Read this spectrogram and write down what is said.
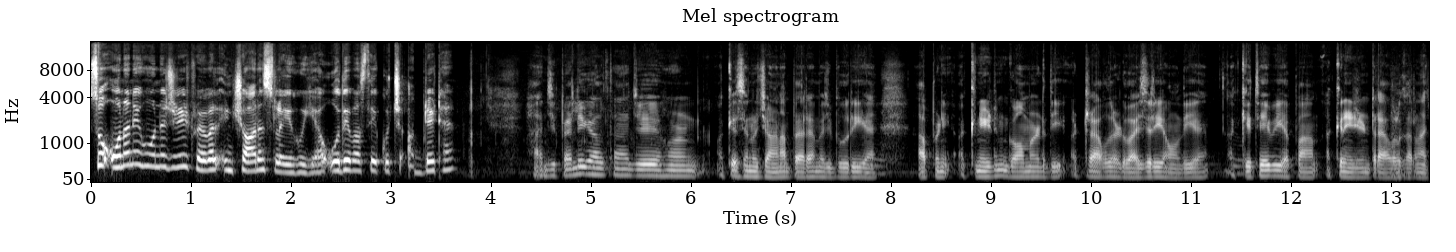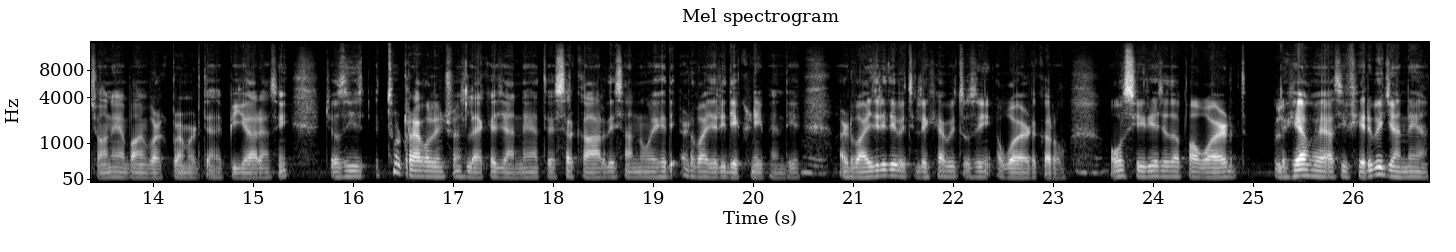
ਸੋ ਉਹਨਾਂ ਨੇ ਹੁਣ ਜਿਹੜੀ ਟਰੈਵਲ ਇੰਸ਼ੋਰੈਂਸ ਲਈ ਹੋਈ ਹੈ, ਉਹਦੇ ਵਾਸਤੇ ਕੁਝ ਅਪਡੇਟ ਹੈ? ਹਾਂਜੀ ਪਹਿਲੀ ਗੱਲ ਤਾਂ ਜੇ ਹੁਣ ਕਿਸੇ ਨੂੰ ਜਾਣਾ ਪੈ ਰਿਹਾ ਮਜਬੂਰੀ ਹੈ ਆਪਣੀ ਕੈਨੇਡੀਅਨ ਗਵਰਨਮੈਂਟ ਦੀ ਟਰੈਵਲ ਐਡਵਾਈਜ਼ਰੀ ਆਉਂਦੀ ਹੈ ਕਿਤੇ ਵੀ ਆਪਾਂ ਕੈਨੇਡੀਅਨ ਟਰੈਵਲ ਕਰਨਾ ਚਾਹੁੰਦੇ ਆ ਭਾਵੇਂ ਵਰਕ ਪਰਮਿਟ ਤੇ ਪੀਆਰ ਆ ਅਸੀਂ ਜੋ ਅਸੀਂ ਇੱਥੋਂ ਟਰੈਵਲ ਇੰਸ਼ੋਰੈਂਸ ਲੈ ਕੇ ਜਾਂਦੇ ਆ ਤੇ ਸਰਕਾਰ ਦੀ ਸਾਨੂੰ ਇਹ ਐਡਵਾਈਜ਼ਰੀ ਦੇਖਣੀ ਪੈਂਦੀ ਹੈ। ਐਡਵਾਈਜ਼ਰੀ ਦੇ ਵਿੱਚ ਲਿਖਿਆ ਵੀ ਤੁਸੀਂ ਅਵੋਇਡ ਕਰੋ। ਉਹ ਸੀਰੀਅਸ ਜਦੋਂ ਆਪਾਂ ਅਵੋਇਡ ਲਿਖਿਆ ਹੋਇਆ ਅਸੀਂ ਫਿਰ ਵੀ ਜਾਂਦੇ ਆ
